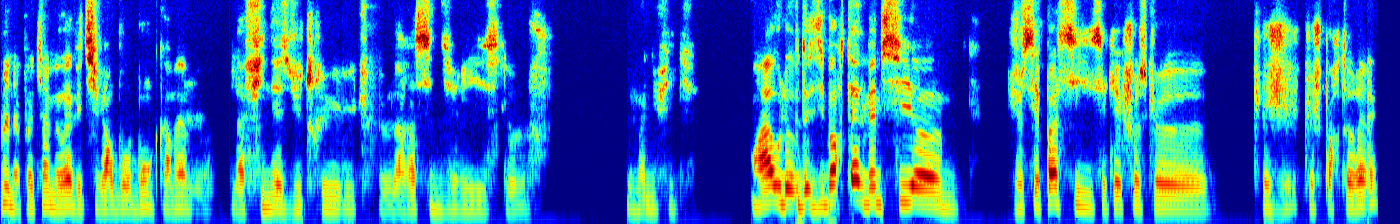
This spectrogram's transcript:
Il n'y en a pas qu'un, mais ouais, Vétiver Bourbon, quand même. La finesse du truc, la racine d'iris, le magnifique. Ah, ou le des Immortels, même si euh, je sais pas si c'est quelque chose que, que je, que je porterai,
